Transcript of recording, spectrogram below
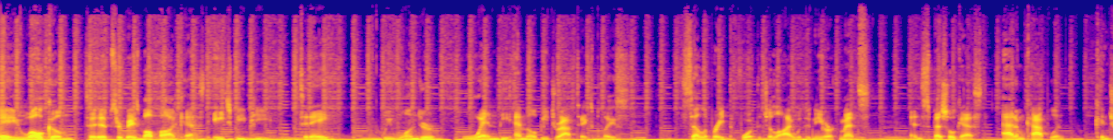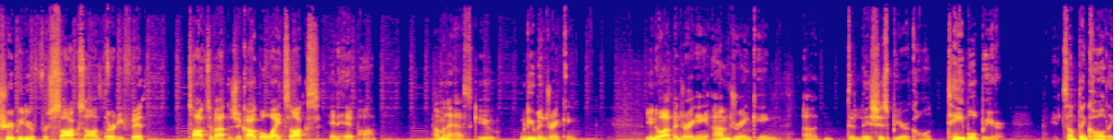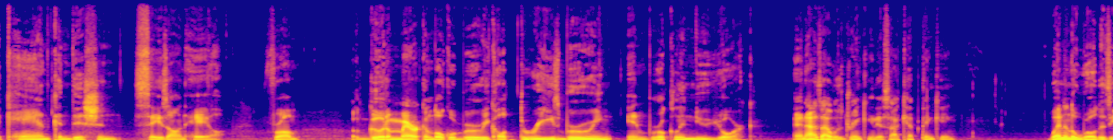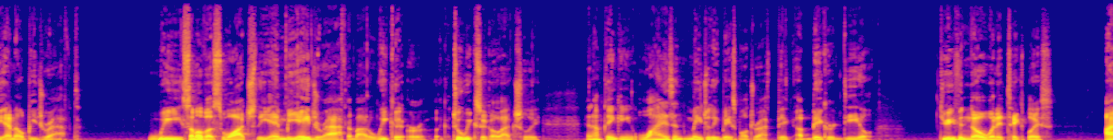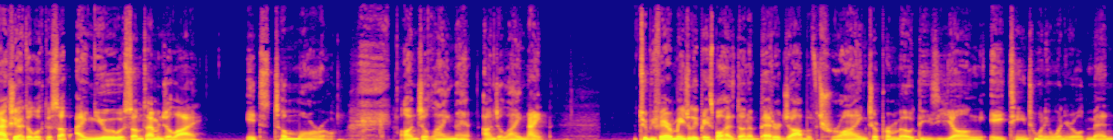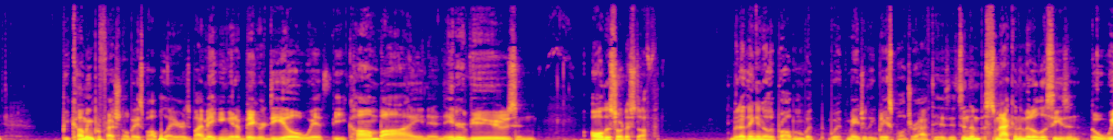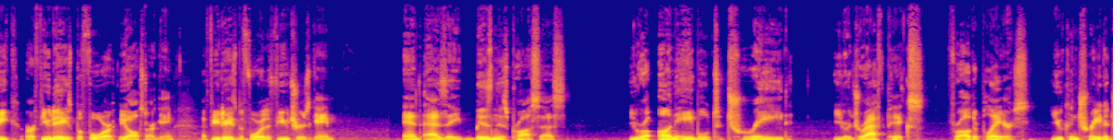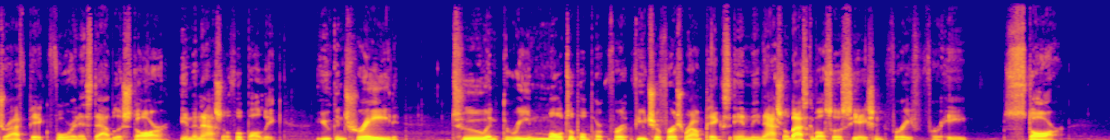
Hey, welcome to Hipster Baseball Podcast, HBP. Today, we wonder when the MLB draft takes place, celebrate the 4th of July with the New York Mets, and special guest Adam Kaplan, contributor for Sox on 35th, talks about the Chicago White Sox and hip hop. I'm going to ask you, what have you been drinking? You know I've been drinking. I'm drinking a delicious beer called Table Beer. It's something called a can conditioned Saison Ale from a good American local brewery called Threes Brewing in Brooklyn, New York. And as I was drinking this, I kept thinking, when in the world is the MLB draft? We, some of us watched the NBA draft about a week or like two weeks ago, actually. And I'm thinking, why isn't Major League Baseball draft big a bigger deal? Do you even know when it takes place? I actually had to look this up. I knew it was sometime in July. It's tomorrow, on July 9th, on July 9th. To be fair, Major League Baseball has done a better job of trying to promote these young 18, 21 year old men becoming professional baseball players by making it a bigger deal with the combine and interviews and all this sort of stuff. But I think another problem with, with Major League Baseball draft is it's in the smack in the middle of the season, the week or a few days before the All Star game, a few days before the Futures game. And as a business process, you are unable to trade your draft picks for other players. You can trade a draft pick for an established star in the National Football League. You can trade two and three multiple future first round picks in the National Basketball Association for a for a star.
